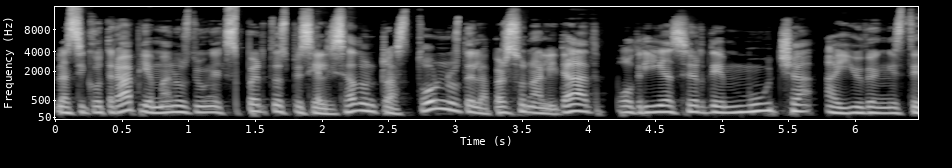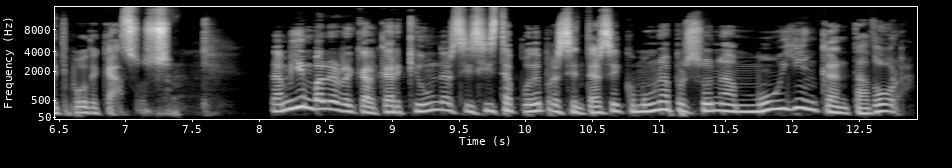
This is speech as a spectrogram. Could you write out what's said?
La psicoterapia en manos de un experto especializado en trastornos de la personalidad podría ser de mucha ayuda en este tipo de casos. También vale recalcar que un narcisista puede presentarse como una persona muy encantadora.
